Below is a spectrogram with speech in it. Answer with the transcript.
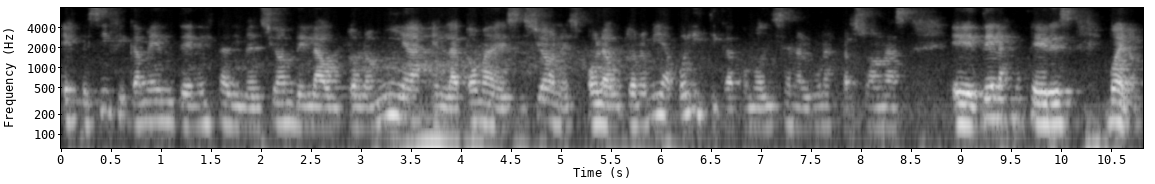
específicamente en esta dimensión de la autonomía en la toma de decisiones o la autonomía política, como dicen algunas personas, eh, de las mujeres, bueno,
